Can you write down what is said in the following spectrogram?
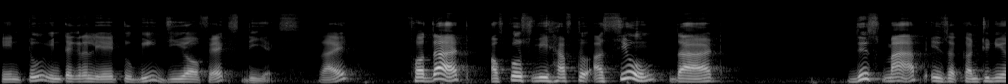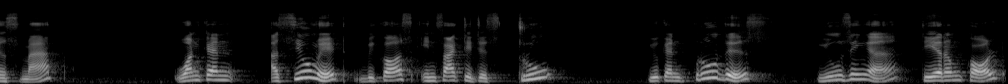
into integral a to b g of x dx right. For that of course, we have to assume that this map is a continuous map. One can assume it because in fact, it is true. You can prove this using a theorem called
